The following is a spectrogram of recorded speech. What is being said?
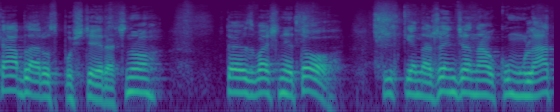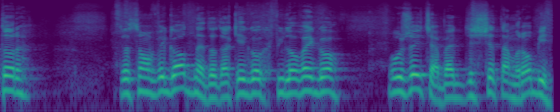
kabla rozpościerać. No, to jest właśnie to. Wszystkie narzędzia na akumulator to są wygodne do takiego chwilowego użycia, bo jak gdzieś się tam robi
